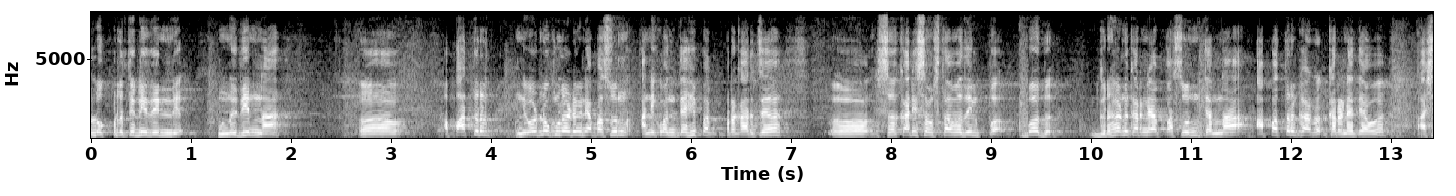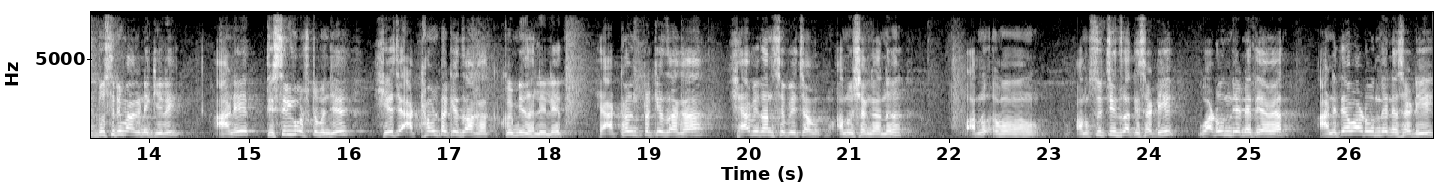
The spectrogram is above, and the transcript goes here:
लोकप्रतिनिधींनी निधींना अपात्र निवडणूक लढविण्यापासून आणि कोणत्याही प प्रकारचं सहकारी संस्थामधील प पद ग्रहण करण्यापासून त्यांना अपात्र कर करण्यात यावं अशी दुसरी मागणी केली. आणि तिसरी गोष्ट म्हणजे हे जे अठ्ठावन्न टक्के जागा कमी झालेले आहेत ह्या अठ्ठावन्न टक्के जागा ह्या विधानसभेच्या अनुषंगानं अनु अनुसूचित जातीसाठी वाढवून देण्यात याव्यात. आणि त्या वाढवून देण्यासाठी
